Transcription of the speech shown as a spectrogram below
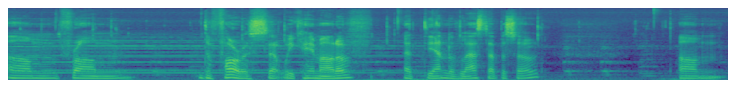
um, from the forest that we came out of at the end of last episode. Um,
